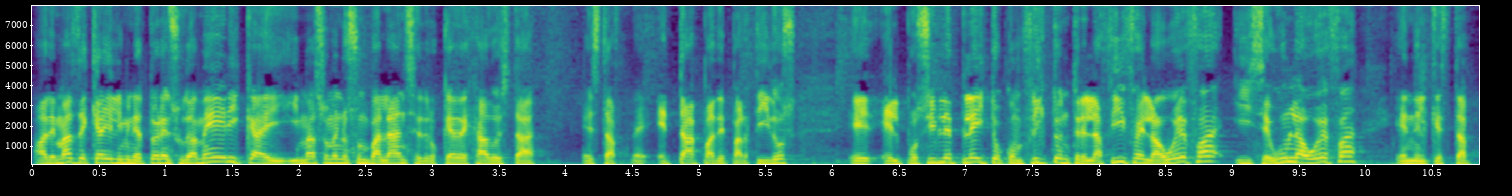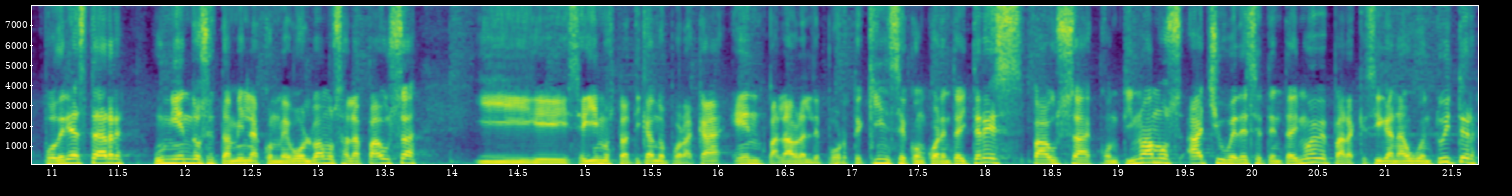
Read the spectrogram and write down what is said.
además de que hay eliminatoria en Sudamérica y, más o menos un balance de lo que ha dejado esta, esta eh, etapa de partidos, eh, el posible pleito, conflicto entre la FIFA y la UEFA y según la UEFA, en el que está, podría estar uniéndose también la Conmebol. Vamos a la pausa y seguimos platicando por acá en Palabra del Deporte. 15 con 43, pausa, continuamos. HVD 79 para que sigan a Hugo en Twitter.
